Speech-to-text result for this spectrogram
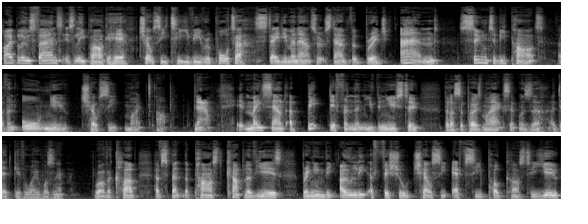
Hi, Blues fans. It's Lee Parker here, Chelsea TV reporter, stadium announcer at Stamford Bridge, and soon to be part of an all new Chelsea Mic'd Up. Now, it may sound a bit different than you've been used to, but I suppose my accent was a, a dead giveaway, wasn't it? Well, the club have spent the past couple of years bringing the only official Chelsea FC podcast to you,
